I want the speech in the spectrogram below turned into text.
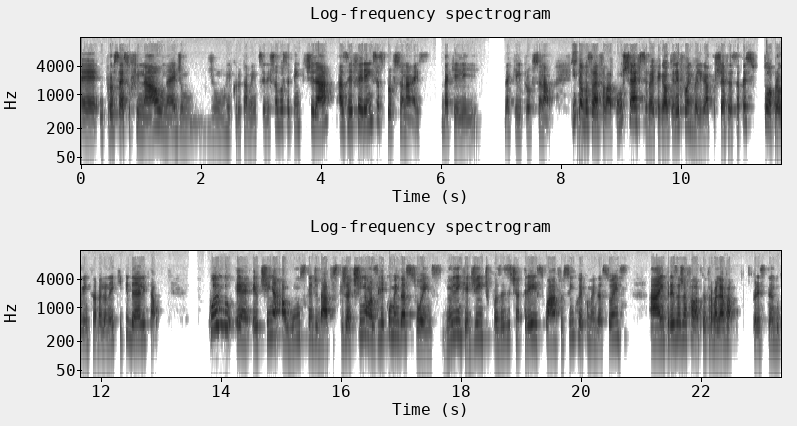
é, o processo final né, de, um, de um recrutamento e seleção, você tem que tirar as referências profissionais daquele, daquele profissional. Então, você vai falar com o chefe, você vai pegar o telefone, vai ligar para o chefe dessa pessoa, para alguém que trabalhou na equipe dela e tal. Quando é, eu tinha alguns candidatos que já tinham as recomendações no LinkedIn, tipo, às vezes tinha três, quatro, cinco recomendações, a empresa já falava, porque eu trabalhava prestando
